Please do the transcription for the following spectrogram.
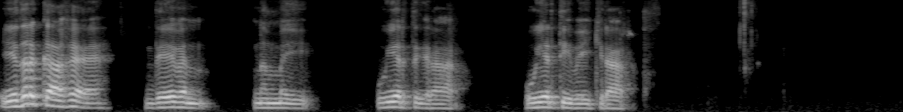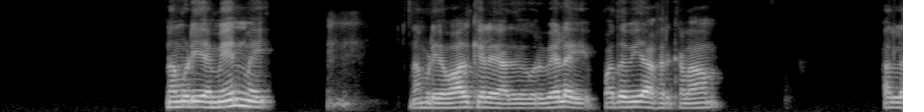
எதற்காக தேவன் நம்மை உயர்த்துகிறார் உயர்த்தி வைக்கிறார்? நம்முடைய மேன்மை நம்முடைய வாழ்க்கையில அது ஒருவேளை பதவியாக இருக்கலாம் அல்ல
